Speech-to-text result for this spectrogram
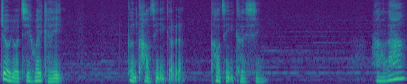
就有机会可以更靠近一个人，靠近一颗心。好啦，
